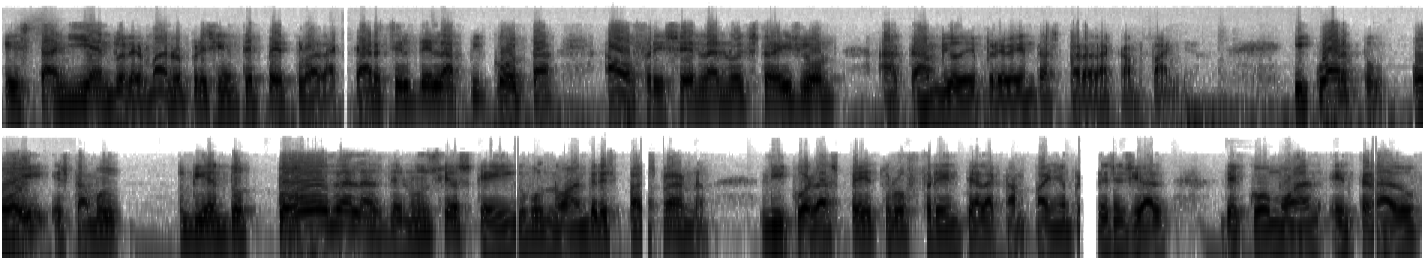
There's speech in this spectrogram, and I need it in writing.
están yendo, el hermano del presidente Petro, a la cárcel de la Picota a ofrecer la no extradición a cambio de prebendas para la campaña. Y cuarto, hoy estamos viendo todas las denuncias que dijo no Andrés Pastrana, Nicolás Petro frente a la campaña presidencial de cómo han entrado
